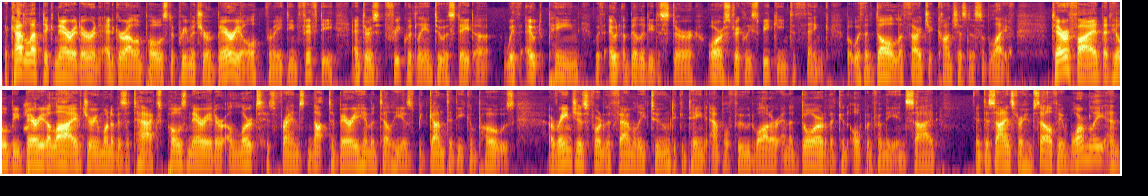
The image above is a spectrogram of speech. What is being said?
The cataleptic narrator in Edgar Allan Poe's The Premature Burial from 1850 enters frequently into a state uh, without pain, without ability to stir, or, strictly speaking, to think, but with a dull, lethargic consciousness of life. Terrified that he'll be buried alive during one of his attacks, Poe's narrator alerts his friends not to bury him until he has begun to decompose, arranges for the family tomb to contain ample food, water, and a door that can open from the inside, and designs for himself a warmly and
